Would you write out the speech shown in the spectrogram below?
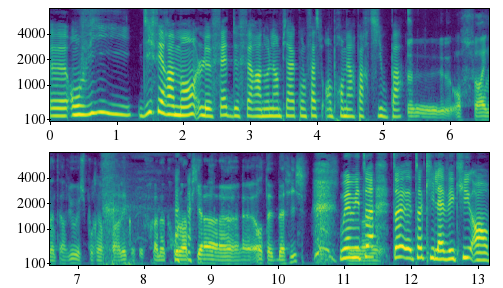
euh, on vit différemment le fait de faire un Olympia, qu'on le fasse en première partie ou pas Euh, on se fera une interview et je pourrai en reparler quand on fera notre Olympia euh, en tête d'affiche. Ouais, mais toi, toi, toi qui l'as vécu en,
